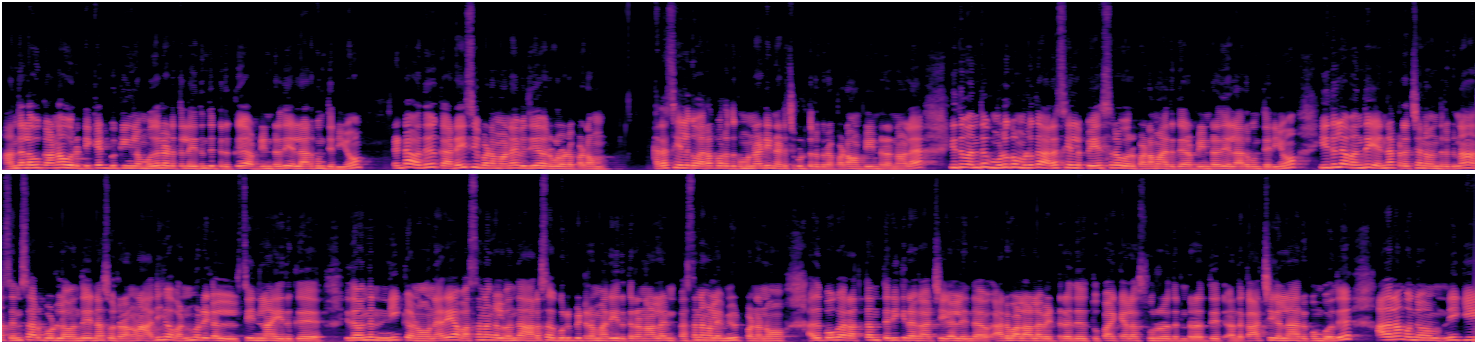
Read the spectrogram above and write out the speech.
அந்த அளவுக்கான ஒரு டிக்கெட் புக்கிங்கில் முதலிடத்தில் இருந்துட்டு இருக்கு அப்படின்றது எல்லாருக்கும் தெரியும். ரெண்டாவது கடைசி படமான விஜய் அவர்களோட படம். அரசியலுக்கு வரப்போகிறதுக்கு முன்னாடி நடிச்சு கொடுத்துருக்குற படம் அப்படின்றனால இது வந்து முழுக்க முழுக்க அரசியலில் பேசுகிற ஒரு படமாக இருக்குது அப்படின்றது எல்லாருக்கும் தெரியும். இதில் வந்து என்ன பிரச்சனை வந்திருக்குன்னா சென்சார் போர்டில் வந்து என்ன சொல்கிறாங்கன்னா அதிக வன்முறைகள் சீன்லாம் இருக்குது இதை வந்து நீக்கணும். நிறைய வசனங்கள் வந்து அரசை குறிப்பிட்ட மாதிரி இருக்கிறனால வசனங்களை மியூட் பண்ணணும். அது போக ரத்தம் தெரிக்கிற காட்சிகள் இந்த அருவாளால் வெட்டுறது துப்பாக்கியால் சுடுறதுன்றது அந்த காட்சிகள்லாம் இருக்கும்போது அதெல்லாம் கொஞ்சம் நீக்கி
